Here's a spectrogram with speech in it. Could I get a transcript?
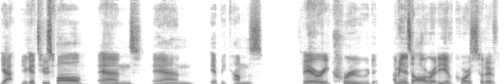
Yeah, you get too small and and it becomes very crude. I mean, it's already, of course, sort of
